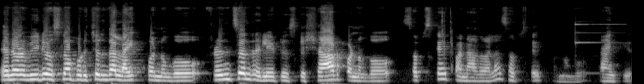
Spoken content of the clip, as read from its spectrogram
என்னோடய வீடியோஸ்லாம் பிடிச்சிருந்தா லைக் பண்ணுங்க. ஃப்ரெண்ட்ஸ் அண்ட் ரிலேட்டிவ்ஸ்க்கு ஷேர் பண்ணுங்க. சப்ஸ்கிரைப் பண்ணாதவெல்லாம் சப்ஸ்கிரைப் பண்ணுங்க. Thank you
